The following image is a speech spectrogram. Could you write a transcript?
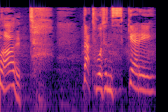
My! That wasn't scary.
